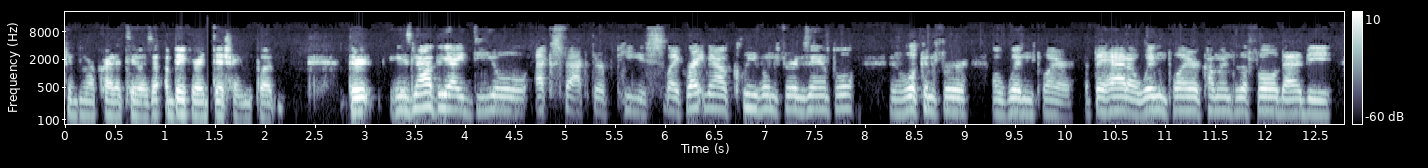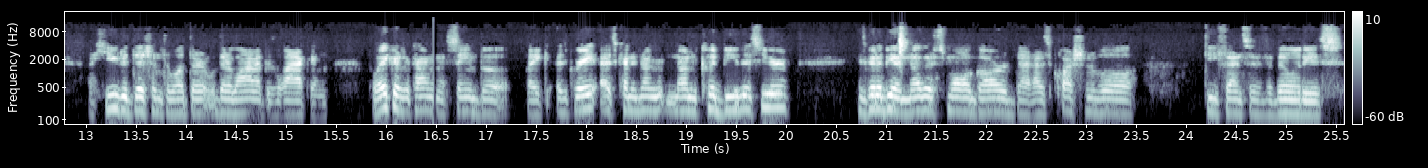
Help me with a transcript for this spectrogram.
given more credit to as a, bigger addition, but there he's not the ideal X factor piece. Like right now, Cleveland, for example, is looking for a wing player. If they had a wing player come into the fold, that'd be a huge addition to what their their lineup is lacking. The Lakers are kind of in the same boat. Like as great as Nunn, Nunn could be this year, he's going to be another small guard that has questionable defensive abilities.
